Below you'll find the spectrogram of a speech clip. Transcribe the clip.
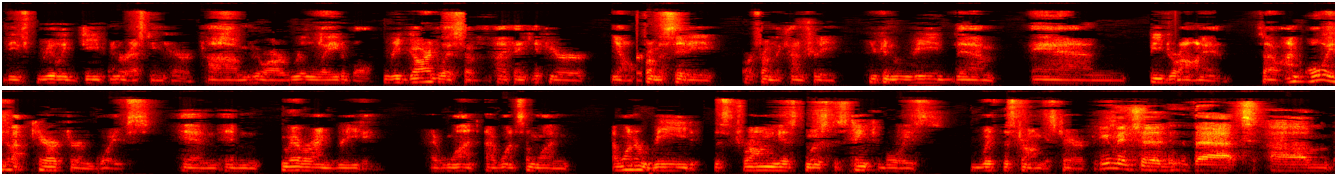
these really deep, interesting characters um, who are relatable, regardless of, I think, if you're, you know, from a city or from the country, you can read them and be drawn in. So I'm always about character and voice in in whoever I'm reading. I want I want someone I want to read the strongest, most distinct voice with the strongest character. You mentioned that um,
